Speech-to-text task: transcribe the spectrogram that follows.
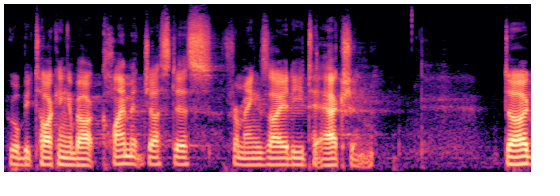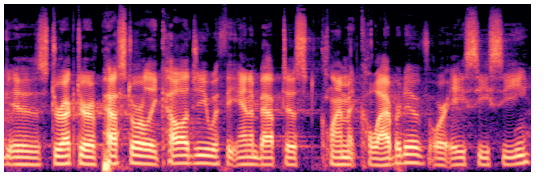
who will be talking about climate justice from anxiety to action. Doug is Director of Pastoral Ecology with the Anabaptist Climate Collaborative, or ACC.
